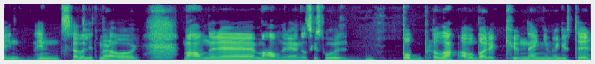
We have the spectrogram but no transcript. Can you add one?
innse det litt mer, da, og man havner, i- man havner i en ganske stor boble da, av å bare kun henge med gutter.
